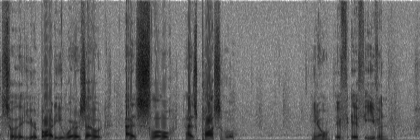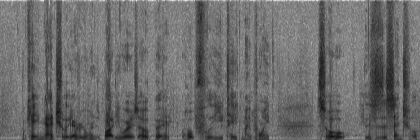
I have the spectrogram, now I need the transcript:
so that your body wears out as slow as possible? You know, if if even okay, naturally everyone's body wears out, but hopefully you take my point. So, this is essential.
